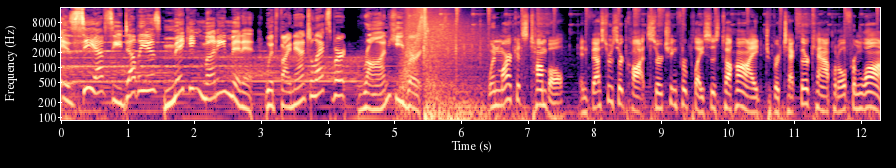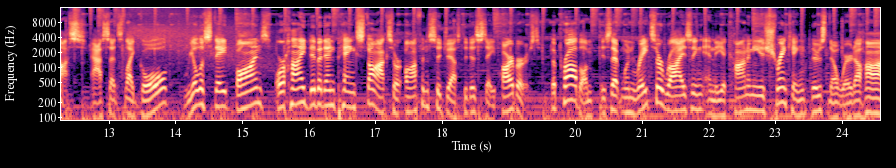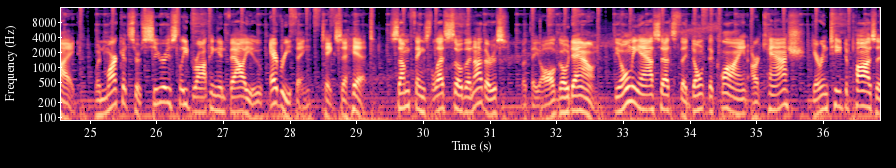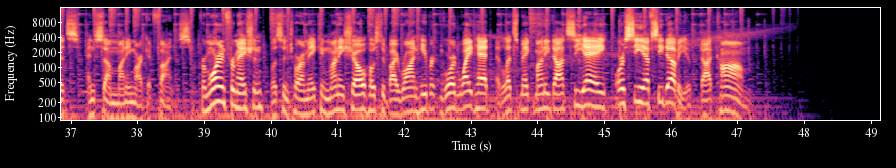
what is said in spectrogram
is CFCW's Making Money Minute with financial expert Ron Hebert. When markets tumble, investors are caught searching for places to hide to protect their capital from loss. Assets like gold, real estate, bonds, or high dividend paying stocks are often suggested as safe harbors. The problem is that when rates are rising and the economy is shrinking, there's nowhere to hide. When markets are seriously dropping in value, everything takes a hit. Some things less so than others, but they all go down. The only assets that don't decline are cash, guaranteed deposits, and some money market funds. For more information, listen to our Making Money show hosted by Ron Hebert and Gord Whitehead at letsmakemoney.ca or cfcw.com.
